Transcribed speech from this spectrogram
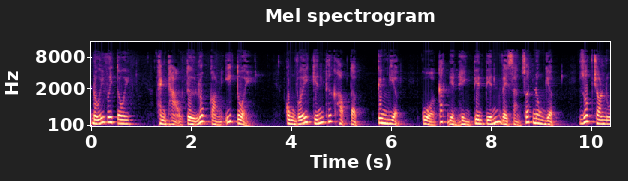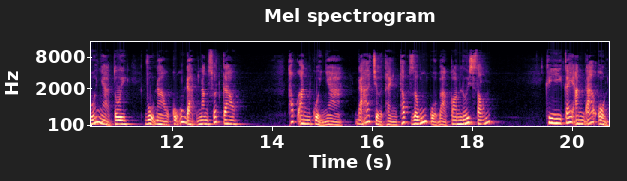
đối với tôi thành thạo từ lúc còn ít tuổi, cùng với kiến thức học tập, kinh nghiệm của các điển hình tiên tiến về sản xuất nông nghiệp giúp cho lúa nhà tôi vụ nào cũng đạt năng suất cao thóc ăn của nhà đã trở thành thóc giống của bà con lối xóm. Khi cái ăn đã ổn,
